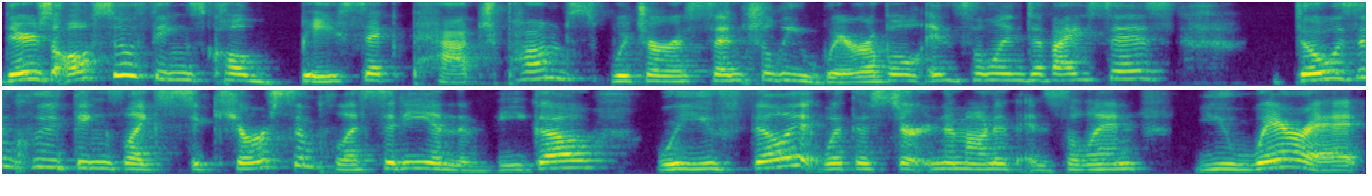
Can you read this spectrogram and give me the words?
There's also things called basic patch pumps, which are essentially wearable insulin devices. Those include things like CeQur Simplicity and the V-Go, where you fill it with a certain amount of insulin, you wear it,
